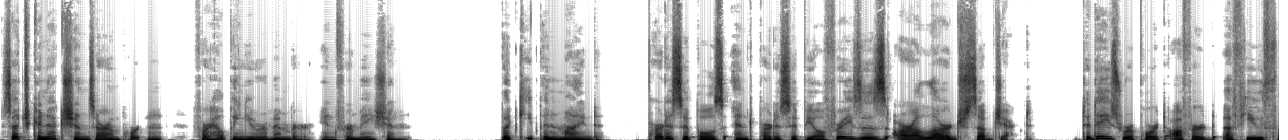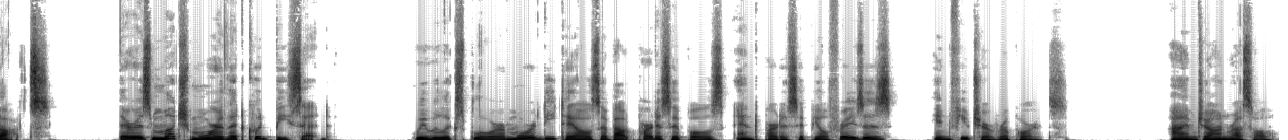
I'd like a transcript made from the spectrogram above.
Such connections are important for helping you remember information. But keep in mind, participles and participial phrases are a large subject. Today's report offered a few thoughts. There is much more that could be said we will explore more details about participles and participial phrases in future reports. I'm John Russell.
